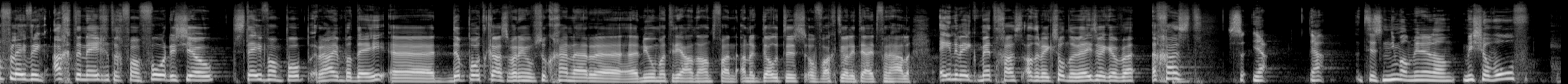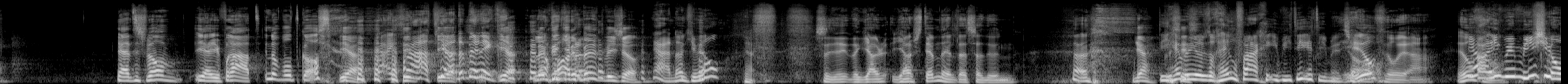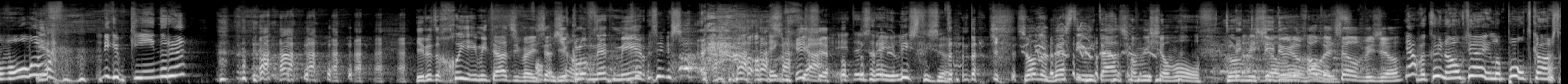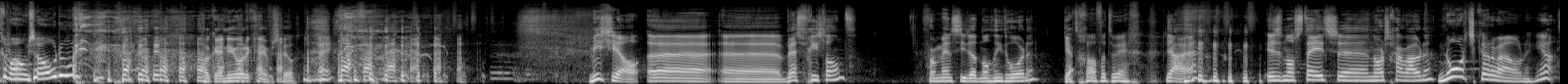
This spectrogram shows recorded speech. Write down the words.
aflevering 98 van Voor de Show. Stefan Pop, Ryan Baldé. eh, de podcast waarin we op zoek gaan naar eh, nieuw materiaal aan de hand van anekdotes of actualiteitsverhalen. Ene week met gast, andere week zonder. Deze week hebben we een gast. Ja, ja, het is niemand minder dan Michel Wolf. Ja, het is wel... Ja, je praat in de podcast. Ja, Ja, ik praat. Ja, daar ben ik. ja leuk dat je er bent, Michel. Ja, dankjewel. Dus dat ik jou, jouw stem de hele tijd zou doen. Ja, Die precies. hebben jullie toch heel vaak geïmiteerd, die mensen? Heel al? veel, ja. Heel Ja, veel. ik ben Michel Wolf. Ja. En ik heb kinderen. Je doet een goede imitatie van jezelf. Je klonk net meer... Het is, ik, ja, het is realistischer. Het is wel de beste imitatie van Michel Wolf. Door Michel Die doe je nog Wolf altijd ooit. zelf, Michel. Ja, we kunnen ook de hele podcast gewoon zo doen. Oké, nu hoor ik geen verschil. Michel, eh, eh, West-Friesland. Voor mensen die dat nog niet hoorden. Ja. Het gaf het weg. Ja, hè? Is het nog steeds eh Noord-Scharwoude? Noordskarwoude, ja.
